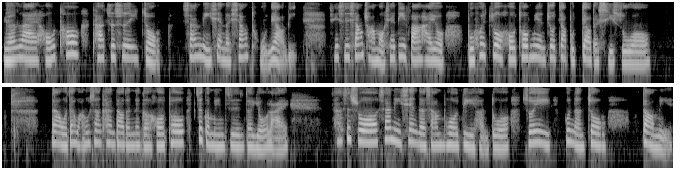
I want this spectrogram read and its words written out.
原来猴头它就是一种山梨县的乡土料理。其实相传某些地方还有不会做猴头面就叫不掉的习俗哦。那我在网络上看到的那个猴头这个名字的由来，它是说山梨县的山坡地很多，所以不能种稻米。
